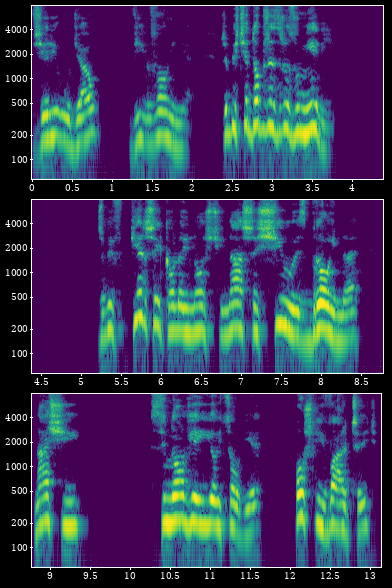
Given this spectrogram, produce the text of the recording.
wzięli udział w ich wojnie. Żebyście dobrze zrozumieli, żeby w pierwszej kolejności nasze siły zbrojne, nasi synowie i ojcowie poszli walczyć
